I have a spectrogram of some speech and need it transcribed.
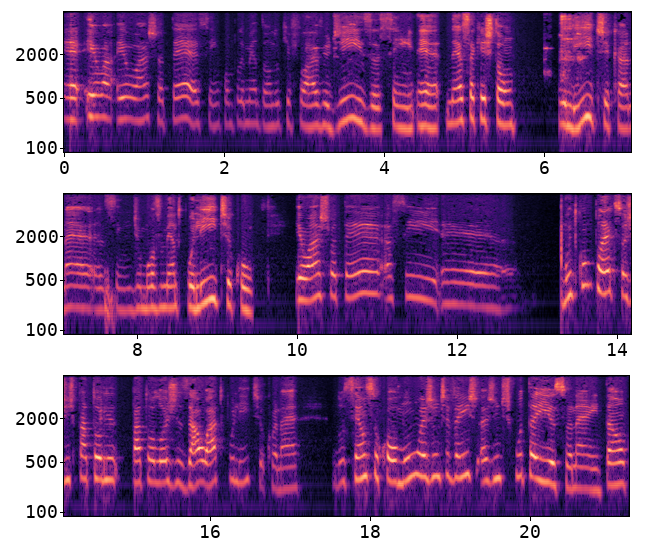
É, eu, eu acho até, assim, complementando o que Flávio diz, assim, é, nessa questão política, né, assim, de um movimento político, eu acho até, assim, é, muito complexo a gente patologizar o ato político, né? No senso comum a gente vem, a gente escuta isso, né? Então,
